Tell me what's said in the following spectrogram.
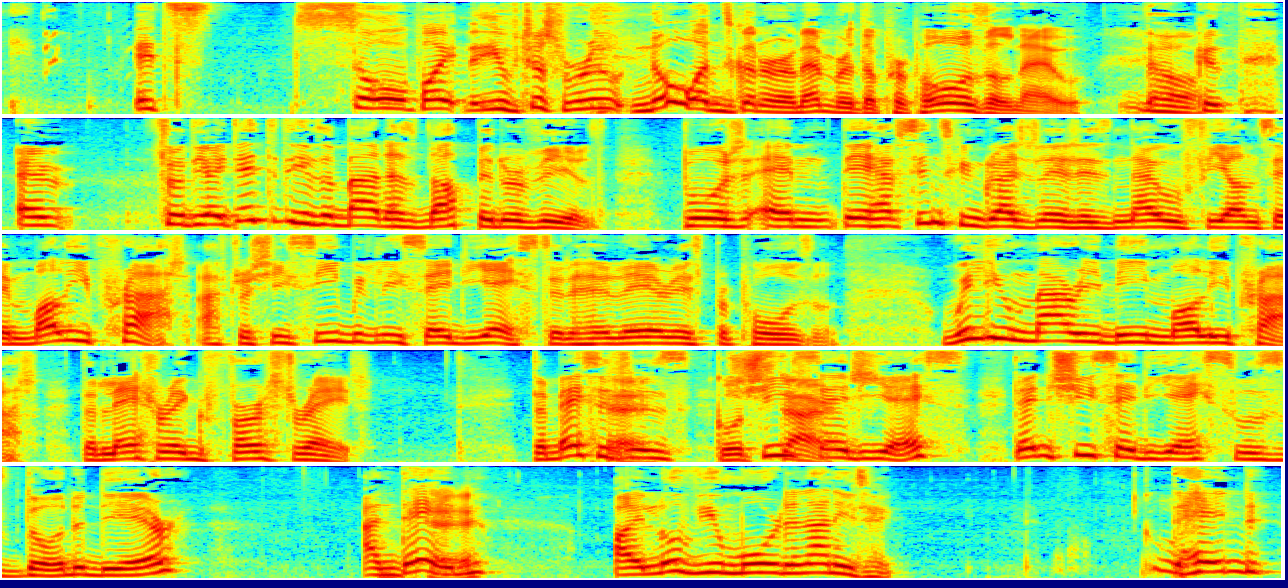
It's so vital. You've just ruined. No one's going to remember the proposal now. No. Um, so the identity of the man has not been revealed, but um, they have since congratulated his now fiancee Molly Pratt after she seemingly said yes to the hilarious proposal. Will you marry me, Molly Pratt? The lettering first read. The messages good she start. said yes, then she said yes was done in the air, and then Okay. I love you more than anything. Then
